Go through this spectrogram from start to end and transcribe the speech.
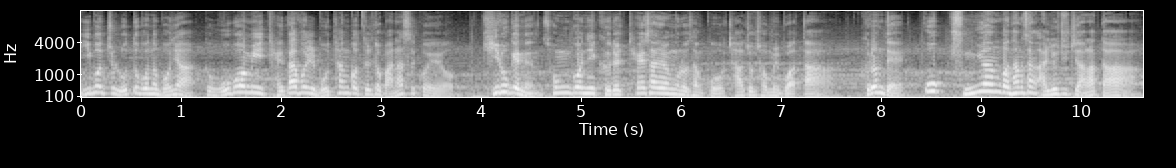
이번 주 로또 번호 뭐냐? 그 오범이 대답을 못한 것들도 많았을 거예요. 기록에는 송건이 그를 태사형으로 삼고 자주 점을 보았다. 그런데 꼭 중요한 건 항상 알려주지 않았다.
